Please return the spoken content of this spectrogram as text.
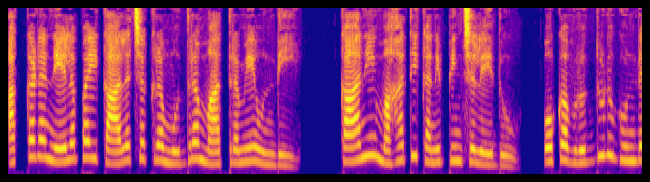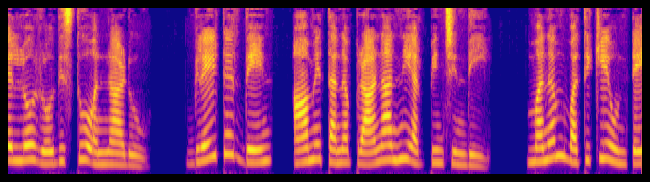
అక్కడ నేలపై కాలచక్ర ముద్ర మాత్రమే ఉంది. కాని మహతి కనిపించలేదు. ఒక వృద్ధుడు గుండెల్లో రోదిస్తూ అన్నాడు. గ్రేటర్ దేన్ ఆమె తన ప్రాణాన్ని అర్పించింది. మనం బతికే ఉంటే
